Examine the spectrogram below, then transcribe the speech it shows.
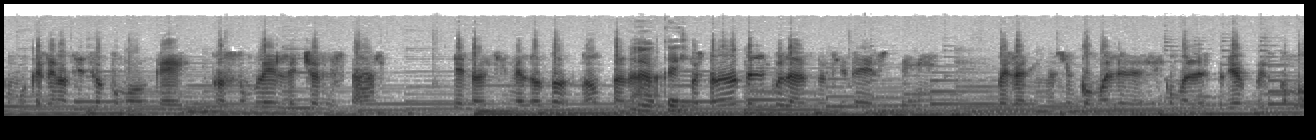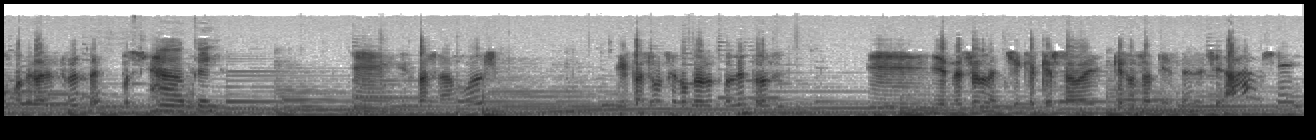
como que se nos hizo como que costumbre el hecho de estar yendo al cine los dos no para Ah, ok. pues para ver películas así de este pues de animación como él como él estudió pues como modelo de 3D pues Ah, ok. y pasamos y pasamos a comprar los boletos y, y en eso la chica que estaba ahí que nos atiende decía ah sí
